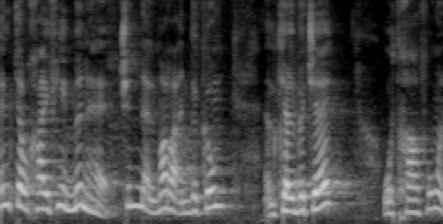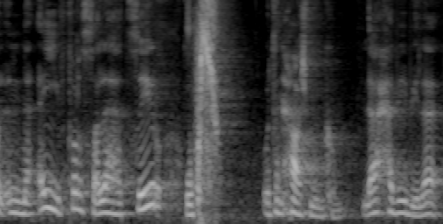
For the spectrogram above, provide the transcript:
أنتم خايفين منها. كنا المرة عندكم مكلبشة وتخافون إن أي فرصة لها تصير وتنحاش منكم. لا حبيبي لا.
